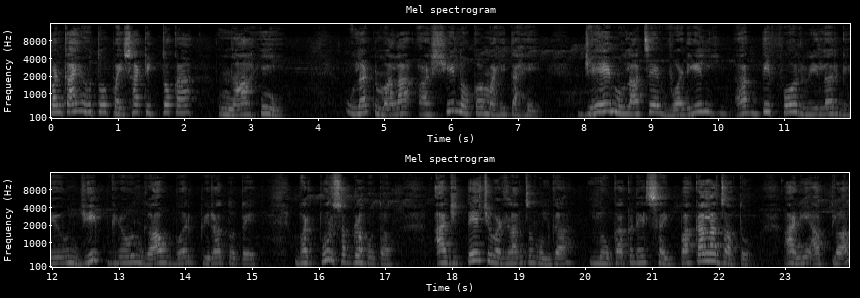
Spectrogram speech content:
पण काय होतो? पैसा टिकतो का? नाही. उलट मला अशी लोक माहीत आहे जे मुलाचे वडील अगदी फोर व्हीलर घेऊन जीप घेऊन गावभर फिरत होते. भरपूर सगळं होतं. आज तेच वडिलांचा मुलगा लोकाकडे स्वयंपाकाला जातो आणि आपला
